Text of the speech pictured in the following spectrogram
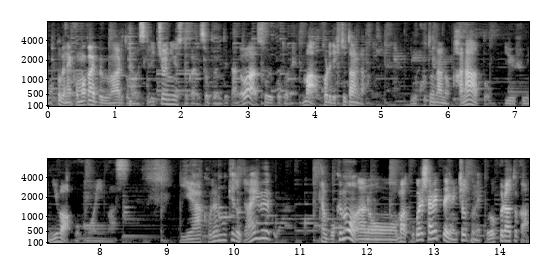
もっとね、細かい部分はあると思うんですけど、一応ニュースとかで外に出たのはそういうことで、まあこれで一段落いうことなのかなというふうには思います。いや、これもけどだいぶ、僕も、あのーまあ、ここで喋ったように、ちょっとね、プロプラとか、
